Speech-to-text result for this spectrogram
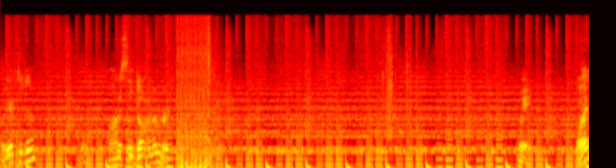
What do you have to do? Honestly don't remember. Wait. What?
